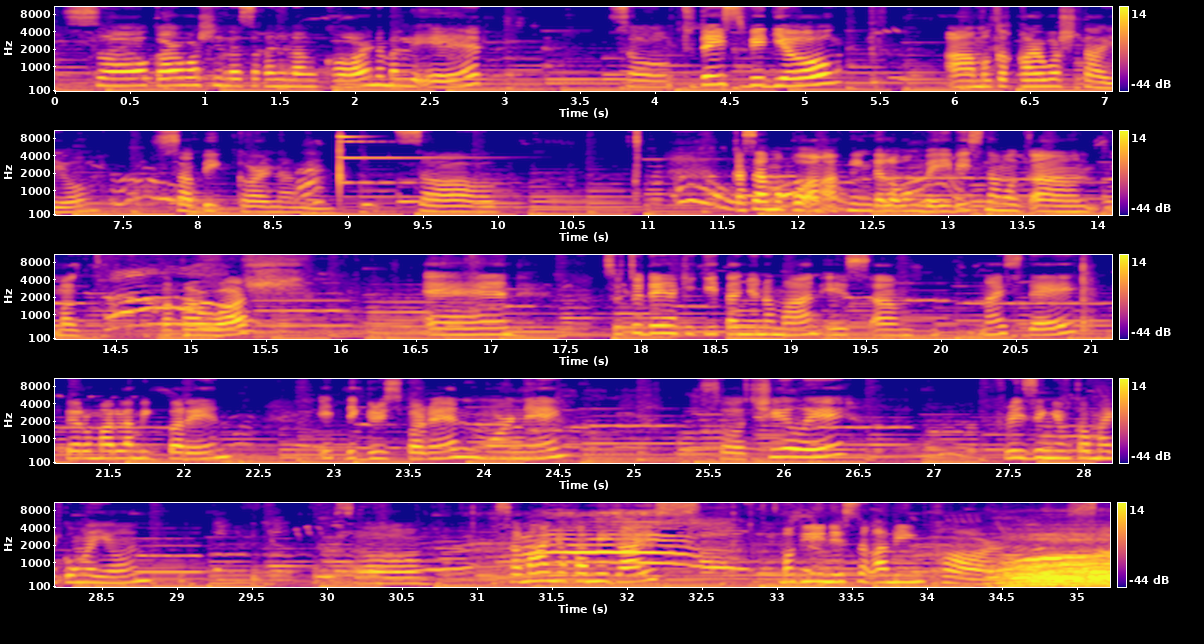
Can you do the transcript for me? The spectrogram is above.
So, car wash sila sa kanilang car na maliit. So, today's video, uh, magka-car wash tayo sa big car namin. So, kasama ko ang aking dalawang babies na mag, uh, mag-car wash. And, so today nakikita nyo naman is um, nice day. Pero malamig pa rin. 8 degrees pa rin, morning. So, chilly. Freezing yung kamay ko ngayon. So, samahan nyo kami guys. Maglinis ng aming car. So,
